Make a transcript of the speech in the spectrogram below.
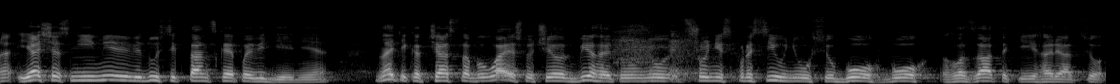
А, я сейчас не имею в виду сектантское поведение. Знаете, как часто бывает, что человек бегает, у него, что не спроси, у него все Бог, Бог, глаза такие горят, все.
